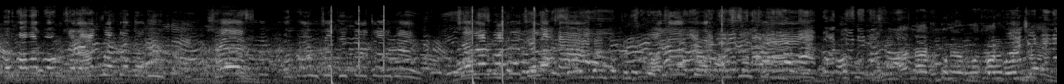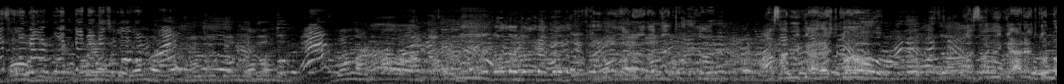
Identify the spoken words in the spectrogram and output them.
ওর বাবার বংশের একমাত্র প্রদীপ শেষ ওর বংশ কি করে চলবে ছেলের বাড়ি ছেলে আসামিকে অ্যারেস্ট করো আসামিকে করো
